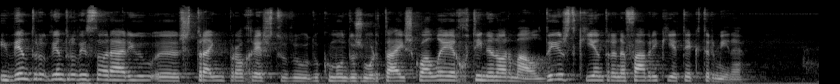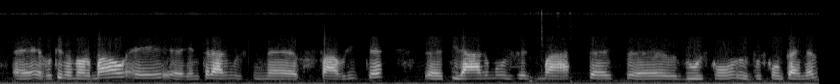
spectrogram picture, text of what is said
E dentro, dentro desse horário eh, estranho para o resto do, do comum dos mortais, qual é a rotina normal, desde que entra na fábrica e até que termina? Eh, A rotina normal é eh, entrarmos na fábrica, eh, tirarmos as massas eh, dos, dos containers,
